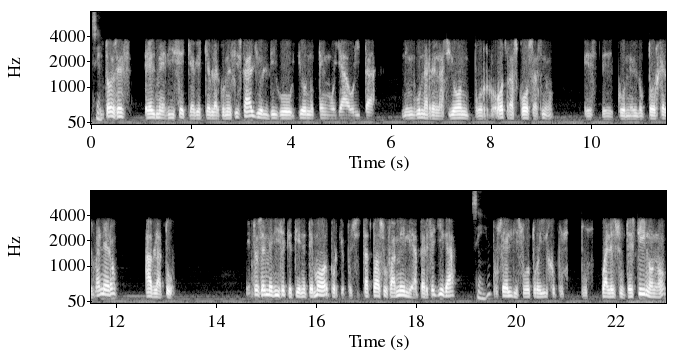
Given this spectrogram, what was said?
Sí. Entonces él me dice que había que hablar con el fiscal, yo le digo yo no tengo ya ahorita ninguna relación por otras cosas, ¿no? Este con el doctor Germanero, habla tú. Entonces él me dice que tiene temor porque pues está toda su familia perseguida, sí. pues él y su otro hijo, pues, pues cuál es su destino, ¿no?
